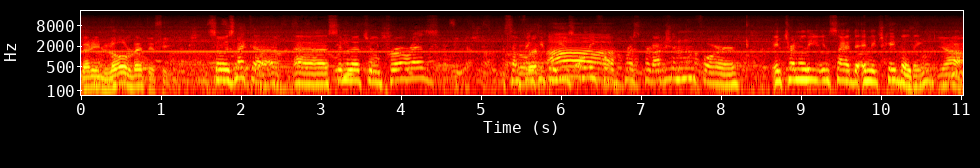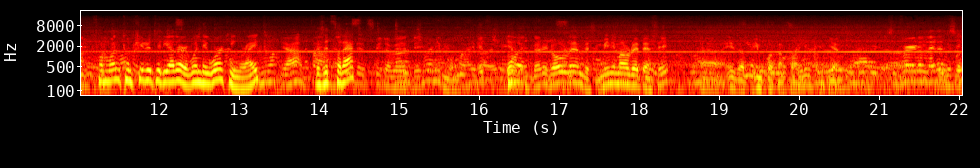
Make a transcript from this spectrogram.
very low latency. So it's like a, uh, similar to ProRes, something ProRes- people use only Ah. for post-production for internally inside the NHK building Yeah. from one computer to the other when they're working, right? Yeah. Is it for that? It is fitted with the, mm, it's Yeah. very low latency, minimal latency uh, is an important point. Yes. It's a very low latency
